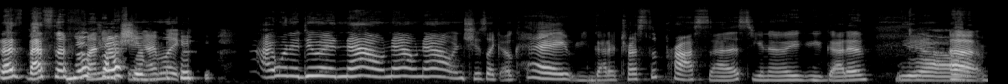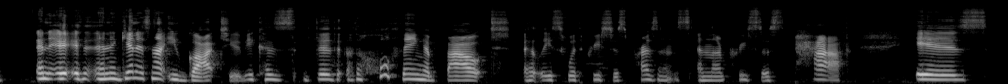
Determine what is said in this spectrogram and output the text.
that's that's the no funny pressure. thing. I'm like, I want to do it now, now, now. And she's like, okay, you got to trust the process. You know, you, you got to, yeah. Um, and it, and again it's not you got to because the the whole thing about at least with priestess presence and the priestess path is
